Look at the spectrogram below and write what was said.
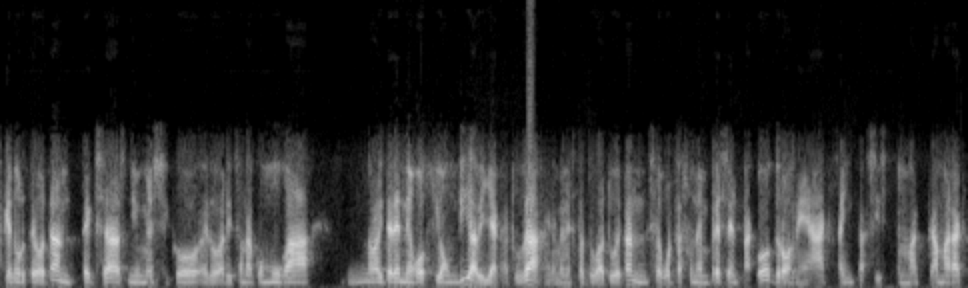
azken urteotan, Texas, New Mexico edo Arizonako muga nolaitere negozio handia bilakatu da, hemen estatu batuetan, segurtasun enpresentako, droneak, zainta sistemak, kamarak,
